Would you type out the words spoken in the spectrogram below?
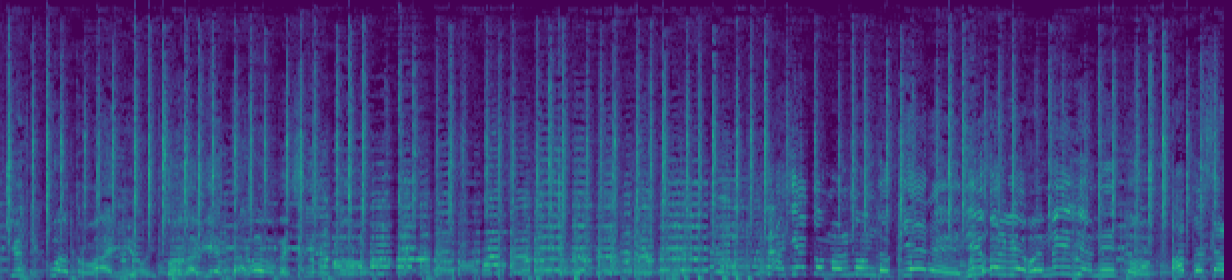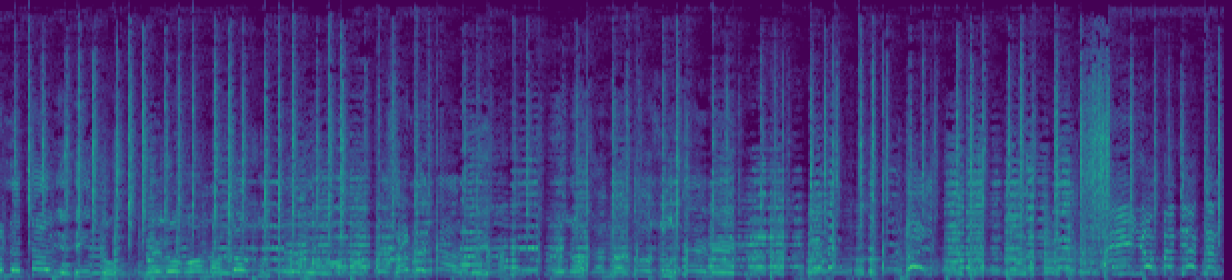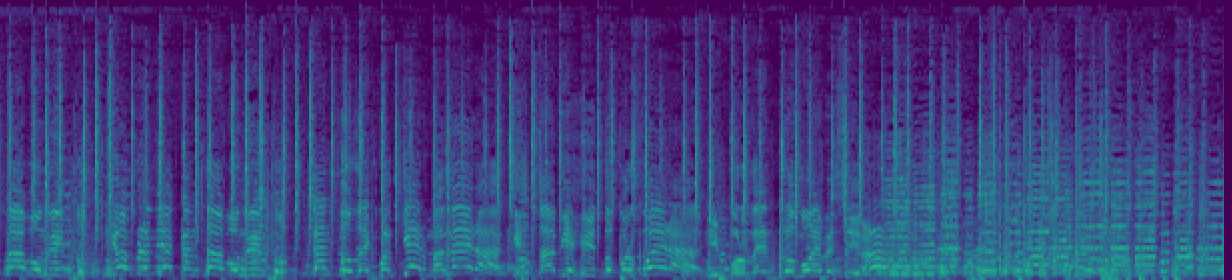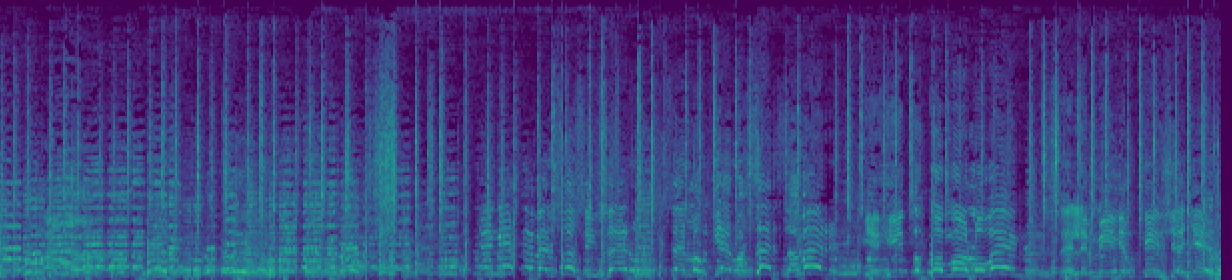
84 años y todavía está jovencito. Callé como el mundo quiere, dijo el viejo Emilianito, a pesar de estar viejito. dentro nueve sí. En este verso sincero se lo quiero hacer saber, viejito como lo ven, se le mide un quinceañero.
